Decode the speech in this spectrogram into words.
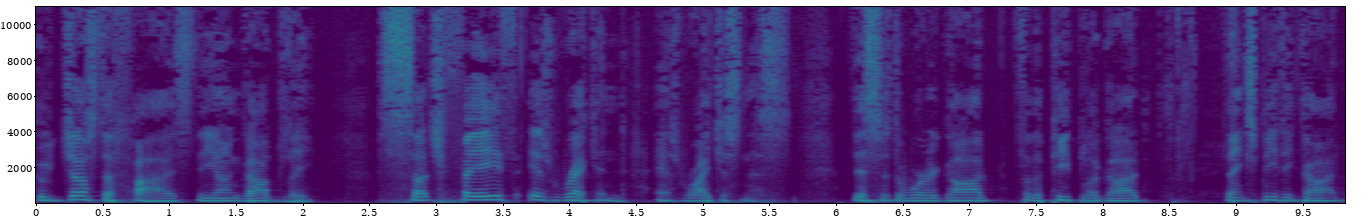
who justifies the ungodly, such faith is reckoned as righteousness. This is the word of God for the people of God. Thanks be to God.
